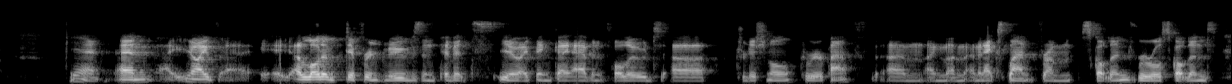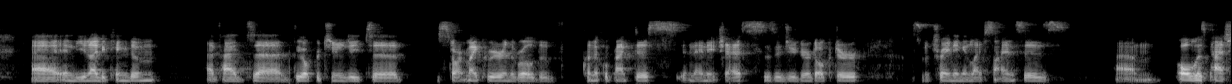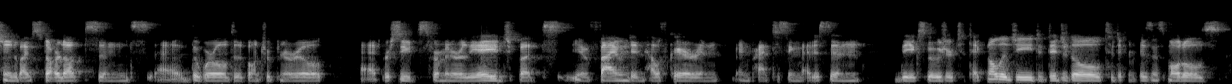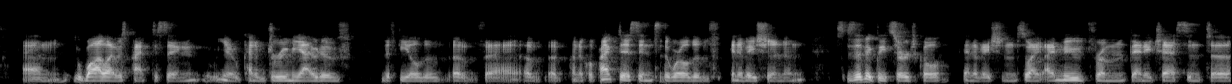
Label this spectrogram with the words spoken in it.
Yeah, and you know, I've uh, a lot of different moves and pivots. You know, I think I haven't followed a traditional career path. Um, I'm, I'm, I'm an explant from Scotland, rural Scotland, uh, in the United Kingdom. I've had uh, the opportunity to start my career in the world of clinical practice in NHS as a junior doctor, some training in life sciences. Um, always passionate about startups and uh, the world of entrepreneurial uh, pursuits from an early age, but you know, found in healthcare and, and practicing medicine, the exposure to technology, to digital, to different business models, um, while I was practicing, you know, kind of drew me out of the field of of, uh, of, of, clinical practice into the world of innovation and specifically surgical innovation. So I, I moved from the NHS into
